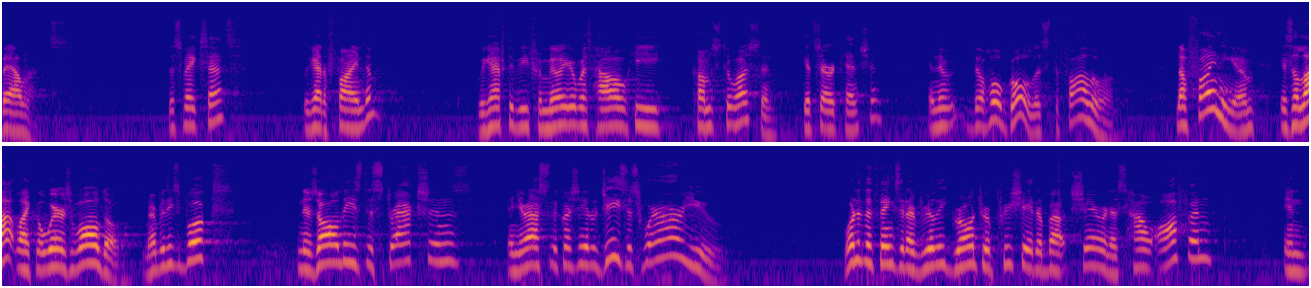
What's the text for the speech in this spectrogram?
balance. This makes sense? We got to find him. We have to be familiar with how he comes to us and gets our attention. And the, the whole goal is to follow him. Now, finding him is a lot like a Where's Waldo? Remember these books? And there's all these distractions, and you're asking the question, you know, Jesus, where are you? One of the things that I've really grown to appreciate about Sharon is how often in,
